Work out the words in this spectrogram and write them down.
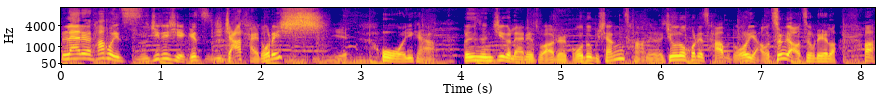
男的他会自己的去给自己加太多的戏，哦，你看啊。本身几个男的坐到这儿，歌都不想唱的，酒都喝得差不多了，要走要走的了啊！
